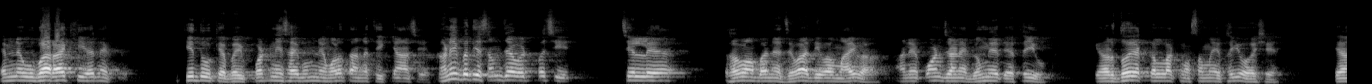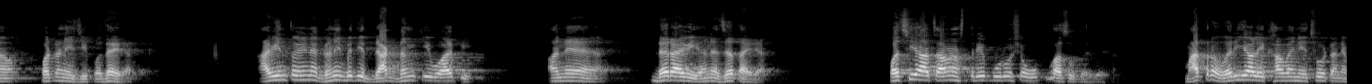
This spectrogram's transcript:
એમને ઊભા રાખી અને કીધું કે ભાઈ, પટણી સાહેબ અમને મળતા નથી, ક્યાં છે? ઘણી બધી સમજાવટ પછી છેલ્લે રવાબાને જવા દેવામાં આવ્યા અને કોણ જાણે ગમે તે થયું કે અડધો એક કલાકનો સમય થયો હશે, ત્યાં પટણીજી પધાર્યા. આવીને તો એને ઘણી બધી ધાક ધમકીઓ આપી અને ડરાવી અને જતા રહ્યા પછી આ ચારણ સ્ત્રી પુરુષો ઉપવાસ ઉપર બેઠા. માત્ર વરિયાળી ખાવાની છૂટ અને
